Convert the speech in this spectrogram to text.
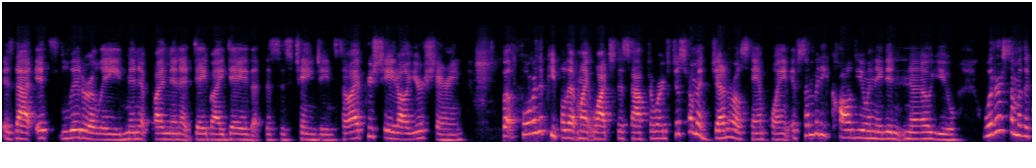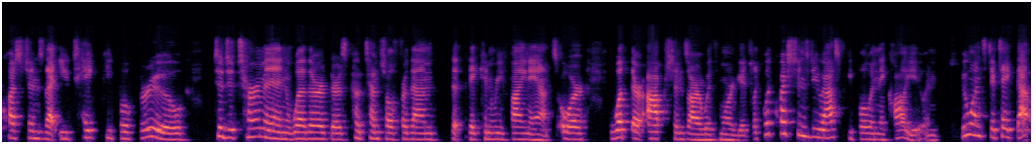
is that it's literally minute by minute day by day that this is changing so i appreciate all your sharing but for the people that might watch this afterwards, just from a general standpoint, if somebody called you and they didn't know you, what are some of the questions that you take people through to determine whether there's potential for them that they can refinance or what their options are with mortgage? Like, what questions do you ask people when they call you? And who wants to take that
